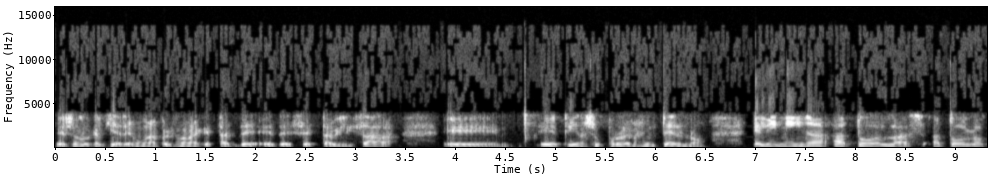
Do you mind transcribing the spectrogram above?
eso es lo que él quiere, es una persona que está eh, desestabilizada, eh, tiene sus problemas internos, elimina a todas las, a todos los,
